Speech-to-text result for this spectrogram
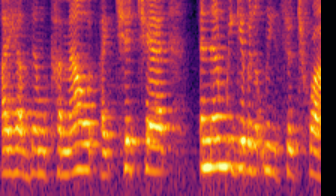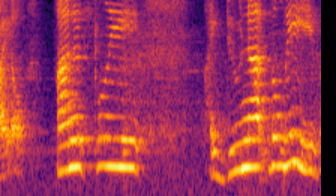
i have them come out i chit chat and then we give it at least a trial. Honestly i do not believe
